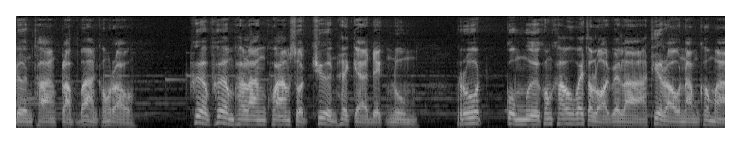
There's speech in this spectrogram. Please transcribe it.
เดินทางกลับบ้านของเรา เพื่อเพิ่มพลังความสดชื่นให้แก่เด็กหนุ่ม รูทกุมมือของเขาไว้ตลอดเวลาที่เรานำเข้ามา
